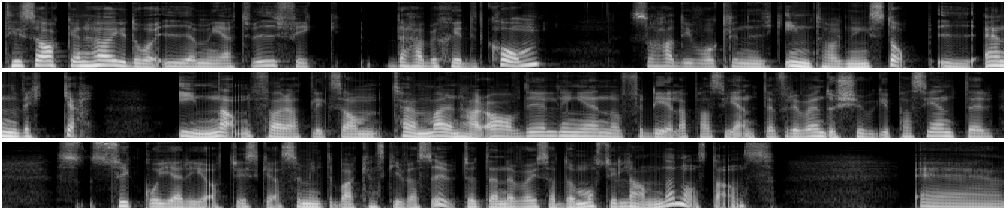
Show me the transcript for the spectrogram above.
till saken hör ju då i och med att vi fick, det här beskedet kom, så hade ju vår klinik intagningsstopp i en vecka innan för att liksom tömma den här avdelningen och fördela patienter. För det var ändå 20 patienter psykogeriatriska som inte bara kan skrivas ut, utan det var ju så att de måste ju landa någonstans. Eh,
